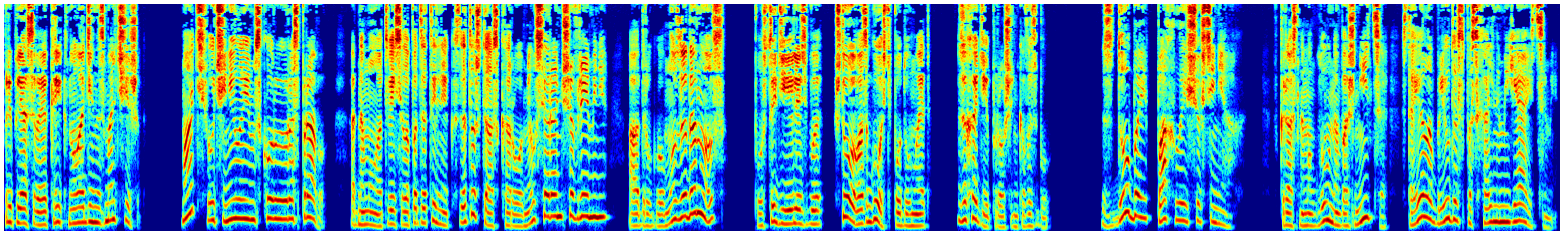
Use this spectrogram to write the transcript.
приплясывая, крикнул один из мальчишек. Мать учинила им скорую расправу. Одному отвесила подзатыльник за то, что оскоромился раньше времени, а другому за донос. Пустыдились бы, что о вас гость подумает. Заходи, Прошенька, в избу. С дубой пахло еще в синях. В красном углу на божнице стояло блюдо с пасхальными яйцами,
